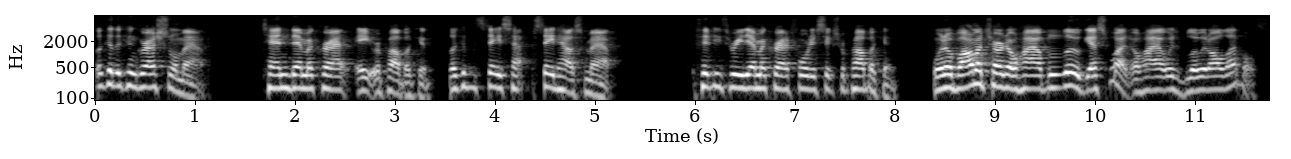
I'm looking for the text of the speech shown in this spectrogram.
Look at the congressional map. 10 Democrat, 8 Republican. Look at the state, state house map 53 Democrat, 46 Republican. When Obama turned Ohio blue, guess what? Ohio was blue at all levels.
